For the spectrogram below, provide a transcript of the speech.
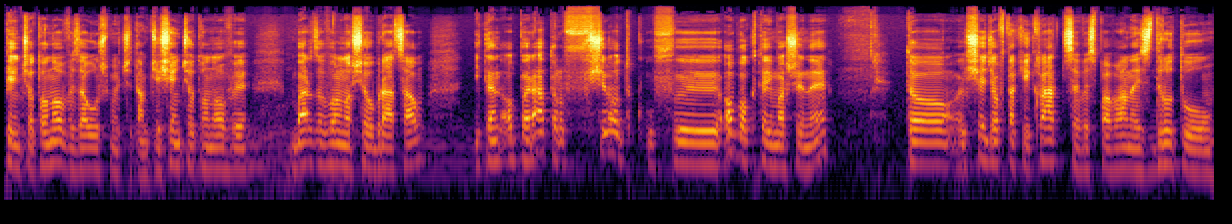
pięciotonowy załóżmy, czy tam dziesięciotonowy, bardzo wolno się obracał i ten operator w środku, w, y, obok tej maszyny, to siedział w takiej klatce wyspawanej z drutu,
